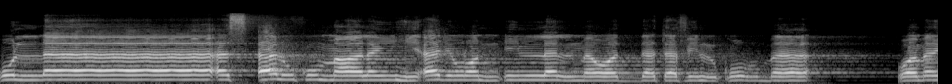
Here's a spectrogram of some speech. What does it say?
قل لا أسألكم عليه أجرا إلا المودة في القربى ومن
